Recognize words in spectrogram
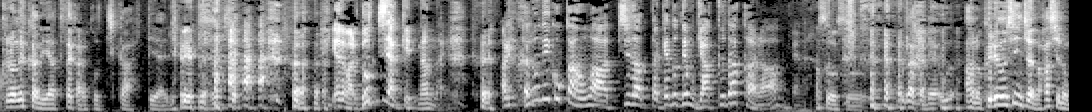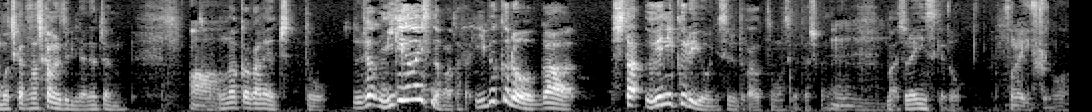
黒猫館でやってたからこっちかってやるようになりました。いやでもあれどっちだっけってなんない？あれ黒猫館はあっちだったけど、でも逆だから？みたいな。そうそう。なんかね、う あの、クレヨンしんちゃんの箸の持ち方確かめる時みたいになっちゃうお腹がね、ちょっと、じゃあ右側にするのかな？確か胃袋が下、上に来るようにするとかだと思うんですけど、確かに。うん。まあ、それはいいんですけど。それはいいですけど。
